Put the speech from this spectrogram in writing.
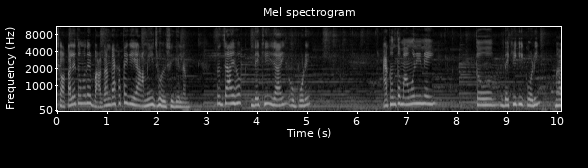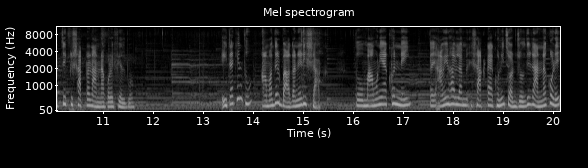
সকালে তোমাদের বাগান দেখাতে গিয়ে আমিই ঝলসে গেলাম। তো যাই হোক, দেখি যাই ওপরে। এখন তো মামনি নেই, তো দেখি কি করি। ভাবছি একটু শাকটা রান্না করে ফেলব। এইটা কিন্তু আমাদের বাগানেরই শাক। তো মামনি এখন নেই, তাই আমি ভাবলাম শাকটা এখনই চটজলদি রান্না করে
